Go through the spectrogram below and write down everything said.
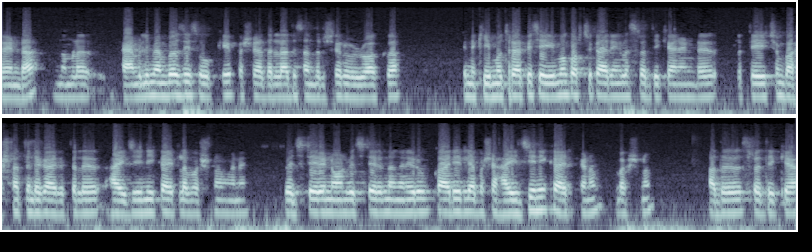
വേണ്ട. നമ്മൾ ഫാമിലി മെമ്പേഴ്സ് ഈസ് ഓക്കെ പക്ഷെ അതല്ലാതെ സന്ദർശകർ ഒഴിവാക്കുക. പിന്നെ കീമോതെറാപ്പി ചെയ്യുമ്പോൾ കുറച്ച് കാര്യങ്ങൾ ശ്രദ്ധിക്കാനുണ്ട്. പ്രത്യേകിച്ചും ഭക്ഷണത്തിന്റെ കാര്യത്തിൽ ഹൈജീനിക് ആയിട്ടുള്ള ഭക്ഷണം അങ്ങനെ വെജിറ്റേറിയൻ നോൺ വെജിറ്റേറിയൻ അങ്ങനെ ഒരു കാര്യമില്ല. പക്ഷെ ഹൈജീനിക് ആയിരിക്കണം ഭക്ഷണം. അത് ശ്രദ്ധിക്കുക.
